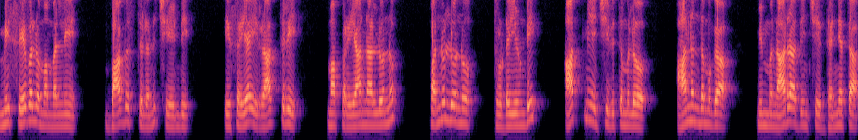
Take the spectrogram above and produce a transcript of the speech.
మీ సేవలో మమ్మల్ని భాగస్థులను చేయండి. ఏసయ్య ఈ రాత్రి మా ప్రయాణాల్లోనూ పనుల్లోనూ తోడయుండి ఆత్మీయ జీవితంలో ఆనందముగా మిమ్మల్ని ఆరాధించే ధన్యత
